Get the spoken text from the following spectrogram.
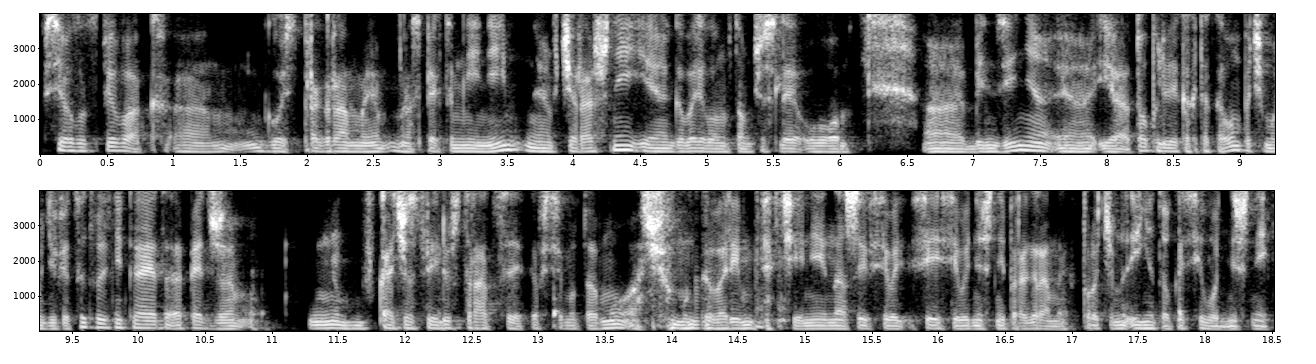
Всеволод Спивак, э, гость программы «Аспекты мнений» э, вчерашний. И говорил он в том числе о э, бензине и о топливе как таковом, почему дефицит возникает. Опять же, в качестве иллюстрации ко всему тому, о чем мы говорим в течение нашей всей сегодняшней программы. Впрочем, и не только сегодняшней.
